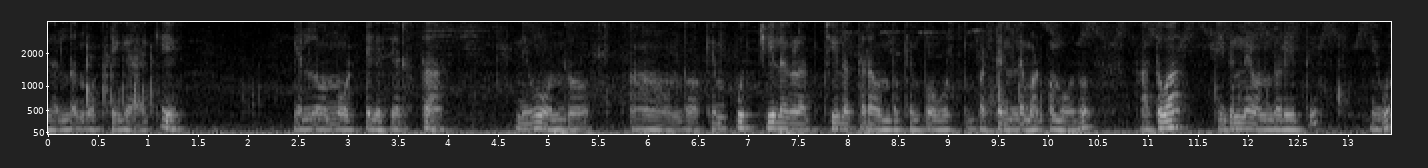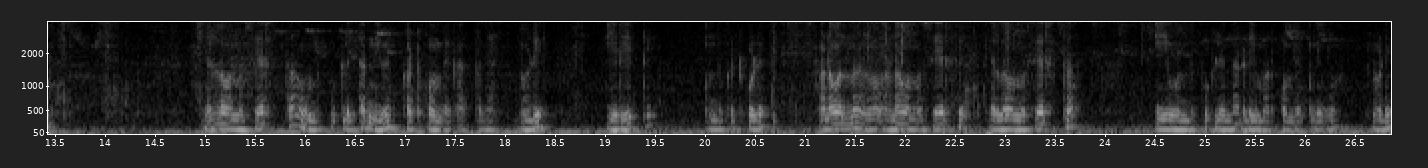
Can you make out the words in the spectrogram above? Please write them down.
ಇದೆಲ್ಲನೂ ಒಟ್ಟಿಗೆ ಹಾಕಿ ಎಲ್ಲವನ್ನು ಒಟ್ಟಿಗೆ ಸೇರಿಸ್ತಾ ನೀವು ಒಂದು ಒಂದು ಕೆಂಪು ಚೀಲಗಳ ಚೀಲ ಥರ ಒಂದು ಕೆಂಪು ಬಟ್ಟೆನಲ್ಲೇ ಮಾಡ್ಕೊಬೋದು ಅಥವಾ ಇದನ್ನೇ ಒಂದು ರೀತಿ ನೀವು ಎಲ್ಲವನ್ನು ಸೇರಿಸ್ತಾ ಒಂದು ಪುಟ್ಲಿ ಥರ ನೀವೇ ಕಟ್ಕೊಬೇಕಾಗ್ತದೆ. ನೋಡಿ, ಈ ರೀತಿ ಒಂದು ಕಟ್ಕೊಳ್ಳಿ. ಹಣವನ್ನು ಹಣವನ್ನು ಸೇರಿಸಿ ಎಲ್ಲವನ್ನು ಸೇರಿಸ್ತಾ ಈ ಒಂದು ಪುಟ್ಲಿಂದ ರೆಡಿ ಮಾಡ್ಕೊಬೇಕು ನೀವು. ನೋಡಿ,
